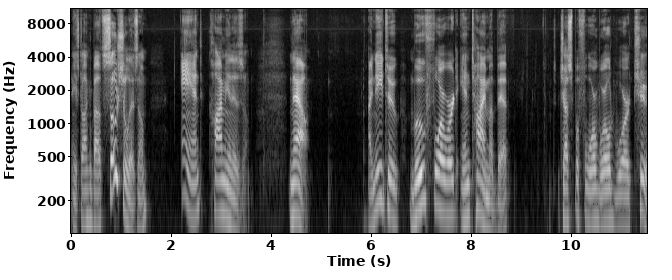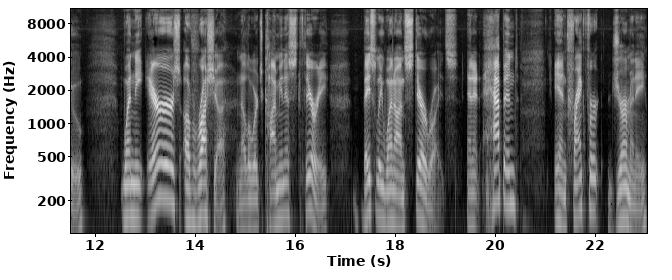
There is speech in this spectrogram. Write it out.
And he's talking about socialism and communism. Now, I need to move forward in time a bit. Just before World War II, when the errors of Russia, in other words, communist theory, basically went on steroids. And it happened in Frankfurt, Germany.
